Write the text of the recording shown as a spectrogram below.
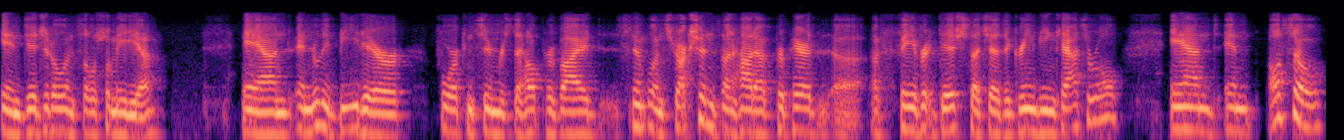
in digital and social media and, and really be there for consumers to help provide simple instructions on how to prepare uh, a favorite dish such as a green bean casserole and, and also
